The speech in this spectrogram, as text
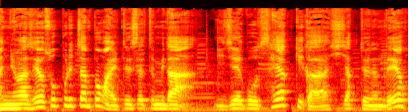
안녕하세요 소프리 짬뽕 알뜰 세트입니다. 이제 곧 새학기가 시작되는데요.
